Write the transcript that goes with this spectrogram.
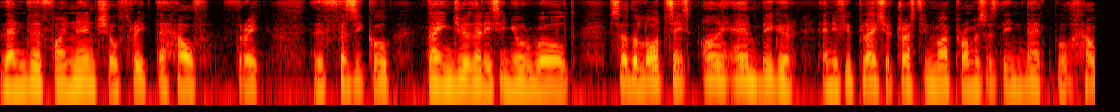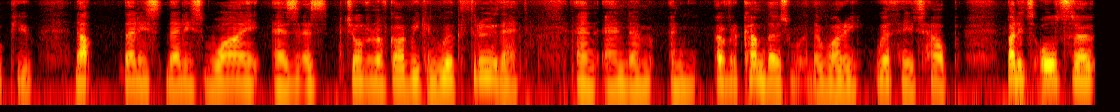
than the financial threat, the health threat, the physical danger that is in your world. So the Lord says, I am bigger and if you place your trust in my promises then that will help you now that is that is why as as children of god we can work through that and and um, and overcome those the worry with his help. But it's also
